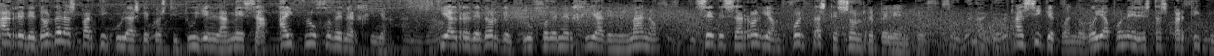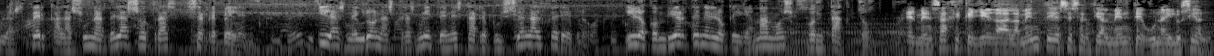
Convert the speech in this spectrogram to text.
Alrededor de las partículas que constituyen la mesa hay flujo de energía y alrededor del flujo de energía de mi mano se desarrollan fuerzas que son repelentes. Así que cuando voy a poner estas partículas cerca las unas de las otras, se repelen. Y las neuronas transmiten esta repulsión al cerebro y lo convierten en lo que llamamos contacto. El mensaje que llega a la mente es esencialmente una ilusión.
